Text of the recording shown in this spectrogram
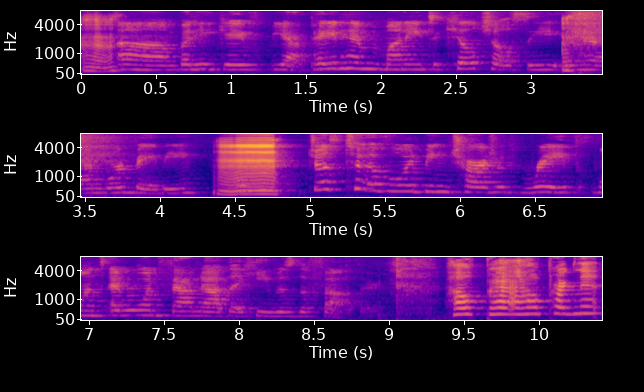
Uh-huh. Um, but he gave, yeah, paid him money to kill Chelsea and her unborn baby, Mm. just to avoid being charged with rape once everyone found out that he was the father. How pre- how pregnant?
